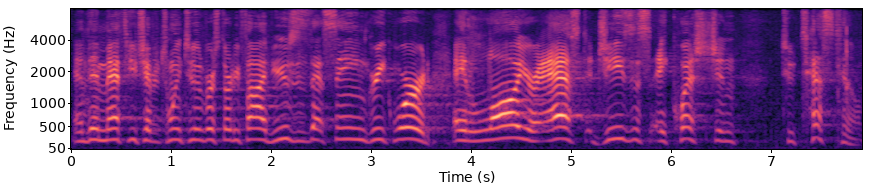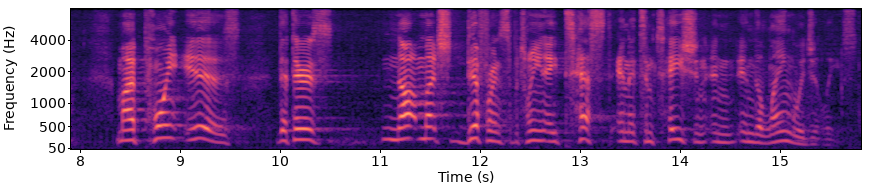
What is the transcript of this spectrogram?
And then Matthew chapter 22 and verse 35 uses that same Greek word. A lawyer asked Jesus a question to test him. My point is that there's not much difference between a test and a temptation in, in the language, at least.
